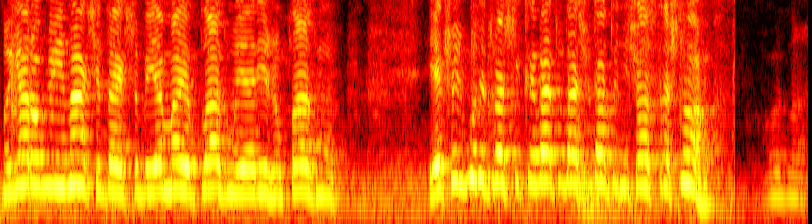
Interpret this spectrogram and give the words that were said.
Ну я роблю інакше, так як собі. Я маю плазму, я ріжу плазму. І Якщо буде трошки криве туди-сюди, то нічого страшного. Одна.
